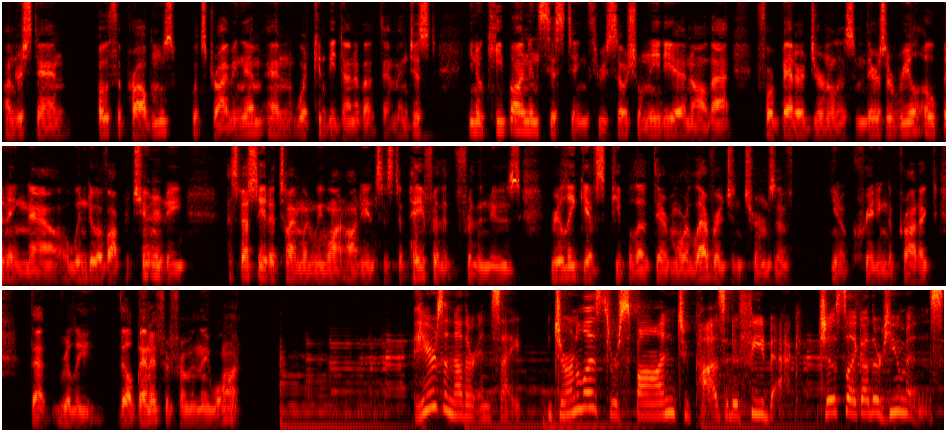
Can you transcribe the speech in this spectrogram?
understand both the problems, what's driving them, and what can be done about them. And just, you know, keep on insisting through social media and all that for better journalism. There's a real opening now, a window of opportunity, especially at a time when we want audiences to pay for the, for the news, really gives people out there more leverage in terms of, you know, creating the product that really they'll benefit from and they want. Here's another insight journalists respond to positive feedback, just like other humans.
